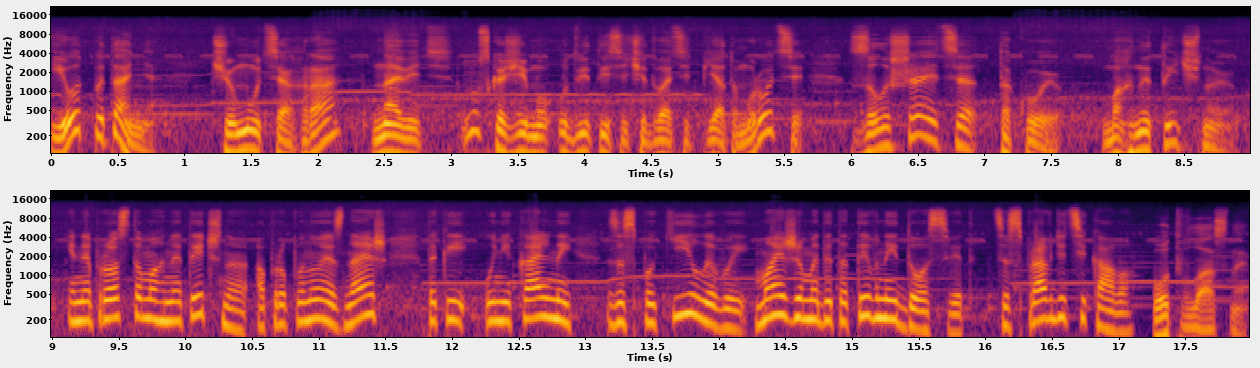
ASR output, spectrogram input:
І от питання, чому ця гра навіть, ну скажімо, у 2025 році залишається такою магнетичною? І не просто магнетичною, а пропонує, знаєш, такий унікальний, заспокійливий, майже медитативний досвід. Це справді цікаво. От, власне,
